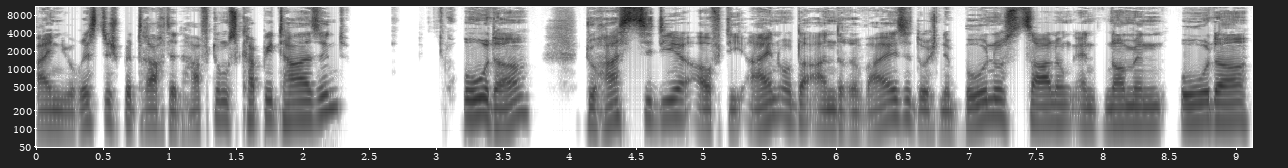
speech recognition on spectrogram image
rein juristisch betrachtet Haftungskapital sind, oder du hast sie dir auf die ein oder andere Weise durch eine Bonuszahlung entnommen oder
